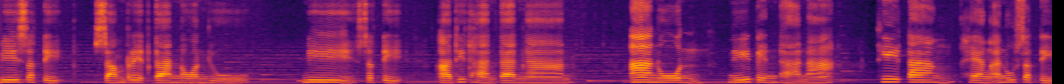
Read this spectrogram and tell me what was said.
มีสติสำเร็จการนอนอยู่ มีสติอธิษฐานการงาน อานนท์ นี้เป็นฐานะที่ตั้งแห่งอนุสติ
